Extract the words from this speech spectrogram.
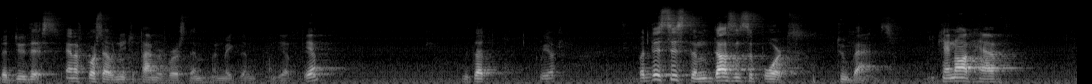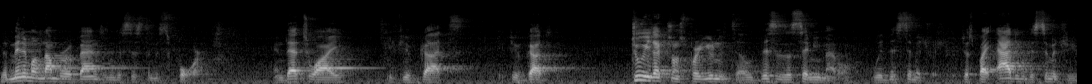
that do this. And of course, I would need to time reverse them and make them on the other. Yeah? Is that clear? But this system doesn't support two bands. You cannot have, the minimal number of bands in the system is four. And that's why if you've got, if you've got two electrons per unit cell, this is a semi-metal with this symmetry. Just by adding the symmetry,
